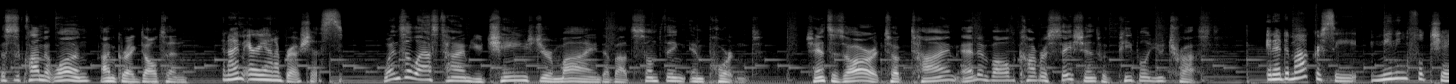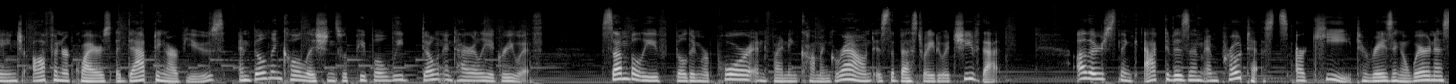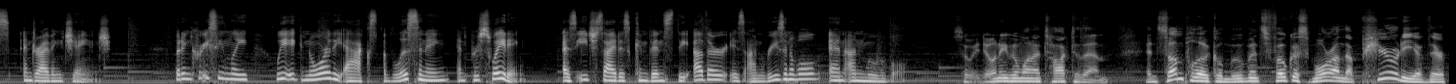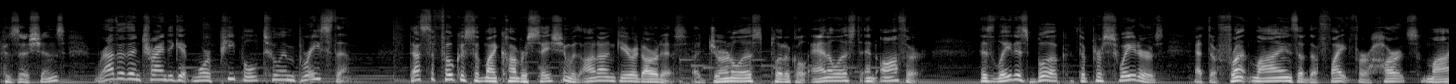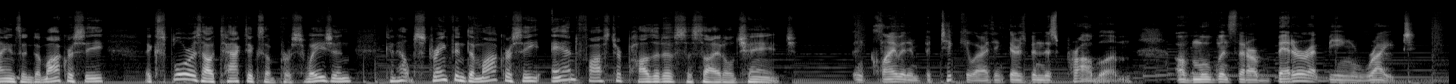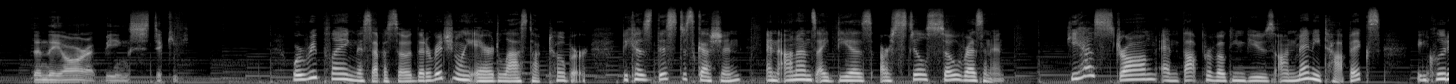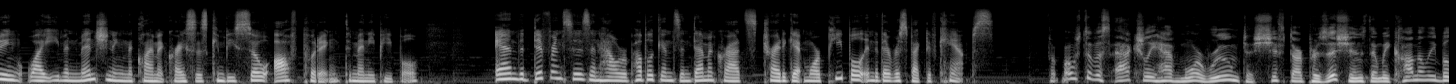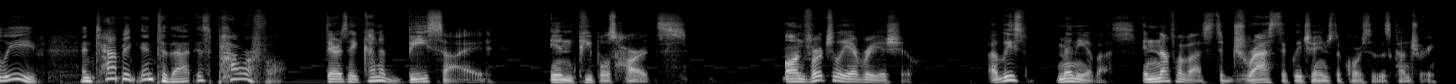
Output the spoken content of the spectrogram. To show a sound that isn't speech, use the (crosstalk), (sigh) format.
This is Climate One. I'm Greg Dalton. And I'm Ariana Brocious. When's the last time you changed your mind about something important? Chances are it took time and involved conversations with people you trust. In a democracy, meaningful change often requires adapting our views and building coalitions with people we don't entirely agree with. Some believe building rapport and finding common ground is the best way to achieve that. Others think activism and protests are key to raising awareness and driving change. But increasingly, we ignore the acts of listening and persuading, as each side is convinced the other is unreasonable and unmovable. So we don't even want to talk to them. And some political movements focus more on the purity of their positions rather than trying to get more people to embrace them. That's the focus of my conversation with Anand Giridharadas, a journalist, political analyst, and author. His latest book, The Persuaders At the Front Lines of the Fight for Hearts, Minds, and Democracy, explores how tactics of persuasion can help strengthen democracy and foster positive societal change. In climate in particular, I think there's been this problem of movements that are better at being right than they are at being sticky. We're replaying this episode that originally aired last October because this discussion and Anand's ideas are still so resonant. He has strong and thought provoking views on many topics, including why even mentioning the climate crisis can be so off putting to many people, and the differences in how Republicans and Democrats try to get more people into their respective camps. But most of us actually have more room to shift our positions than we commonly believe, and tapping into that is powerful there's a kind of B side in people's hearts on virtually every issue, at least many of us, enough of us to drastically change the course of this country.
